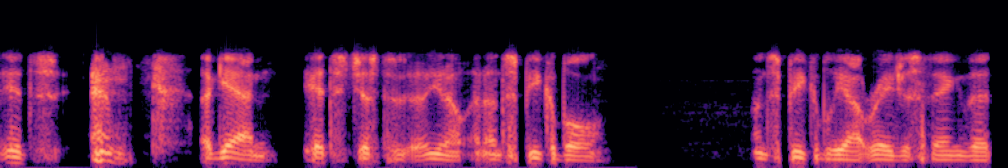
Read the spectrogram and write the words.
it's again, it's just uh, you know an unspeakable, unspeakably outrageous thing that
